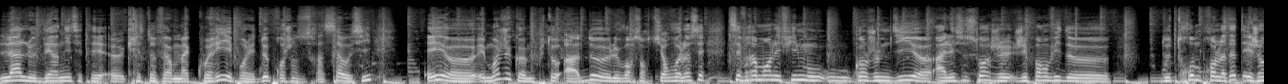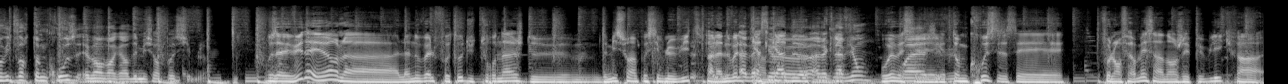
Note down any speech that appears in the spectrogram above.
Là le dernier c'était euh, Christopher McQuarrie et pour les deux prochains ce sera ça aussi. Et, euh, et moi j'ai quand même plutôt hâte de les voir sortir. Voilà c'est vraiment les films où, où quand je me dis euh, allez ce soir j'ai pas envie de de trop me prendre la tête et j'ai envie de voir Tom Cruise et ben on va regarder Mission Impossible. Vous avez vu d'ailleurs la, la nouvelle photo du tournage de, de Mission Impossible 8 Enfin, la nouvelle avec, cascade. avec l'avion. Oui, mais Ouais, c'est. Tom Cruise, c'est- c'est faut l'enfermer, c'est un danger public. Enfin,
